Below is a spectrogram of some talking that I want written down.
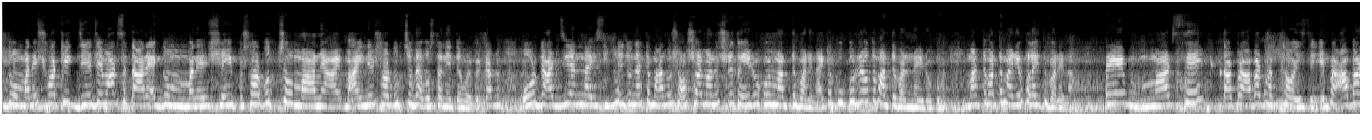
একদম মানে সঠিক যে যে মারছে তার একদম মানে সেই সর্বোচ্চ মানে আইনের সর্বোচ্চ ব্যবস্থা নিতে হবে। কারণ ওর গার্জিয়ান নাই, সেই জন্য একটা মানুষ, অসহায় মানুষরা তো এরকম মারতে পারে না। একটা কুকুরেরও তো মারতে পারে না এরকম। মারতে মারতে মারিয়ে ফেলাইতে পারে না। মারছে, তারপর আবার ভাত খাওয়াইছে। এরপর আবার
